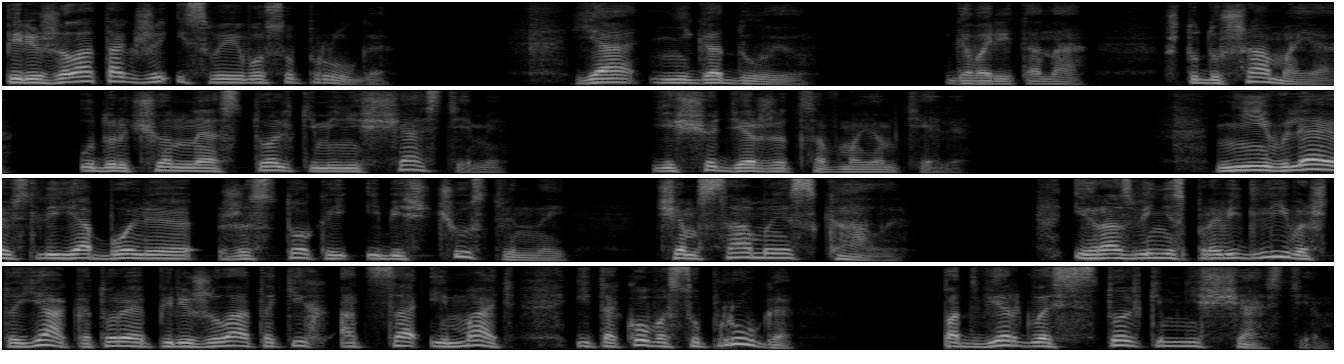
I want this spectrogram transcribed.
Пережила также и своего супруга. Я негодую, говорит она, что душа моя, удрученная столькими несчастьями, еще держится в моем теле. Не являюсь ли я более жестокой и бесчувственной, чем самые скалы? И разве не справедливо, что я, которая пережила таких отца и мать и такого супруга, подверглась стольким несчастьям?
